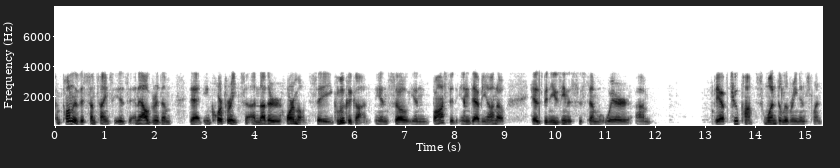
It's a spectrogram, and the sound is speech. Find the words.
component of this sometimes is an algorithm that incorporates another hormone, say glucagon. And so in Boston, in Damiano, has been using a system where um, they have two pumps, one delivering insulin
